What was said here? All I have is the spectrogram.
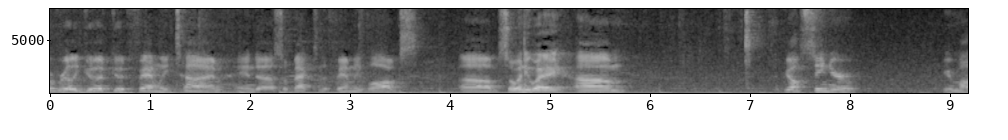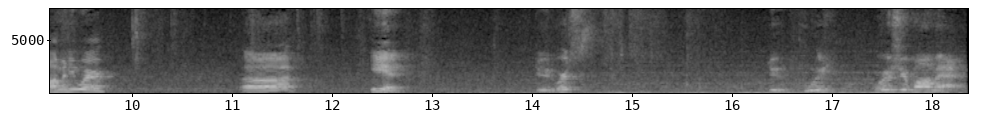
a really good, good family time. And uh, so back to the family vlogs. Um, so anyway, um, have y'all seen your your mom anywhere? Uh, Ian, dude, where's dude? Where, where's your mom at?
